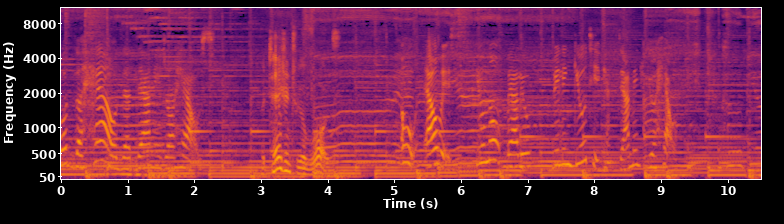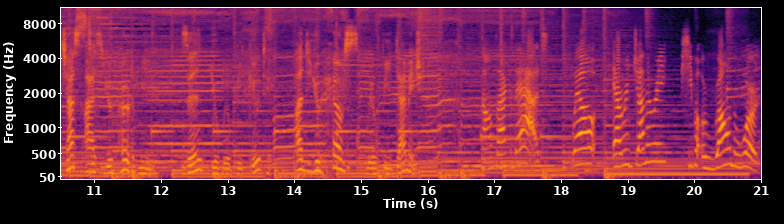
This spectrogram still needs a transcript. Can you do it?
what the hell that damage our health? Attention to your words. Oh, Elvis, you know value feeling guilty can damage your health. Just as you hurt me, then you will be guilty, and your health will be damaged. Sounds like that. Well, every January, people around the world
